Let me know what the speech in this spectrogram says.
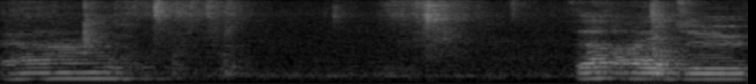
and then I do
